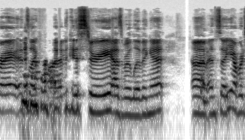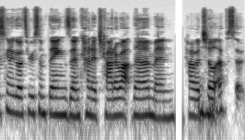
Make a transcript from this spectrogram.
right? It's like fun history as we're living it. Um, and so, yeah, we're just going to go through some things and kind of chat about them and have a chill mm-hmm. episode.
